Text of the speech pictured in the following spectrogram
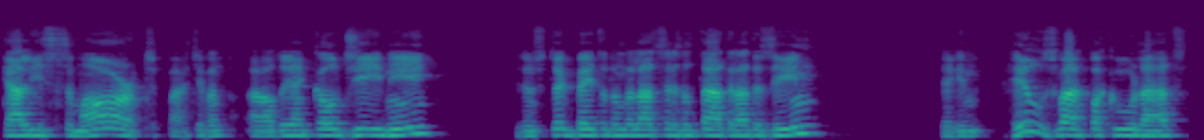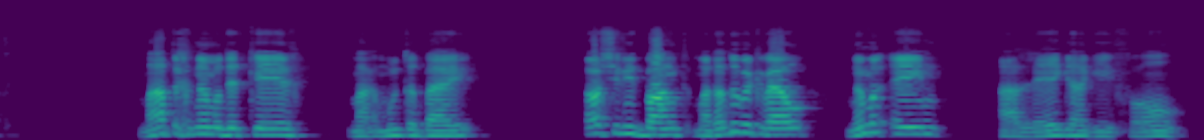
Cali Smart, paardje van Adrian Colgini. Is een stuk beter dan de laatste resultaten laten zien. Kreeg een heel zwaar parcours laatst Matig nummer dit keer, maar moet erbij. Als je niet bangt, maar dat doe ik wel. Nummer 1, Allegra Giffon.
